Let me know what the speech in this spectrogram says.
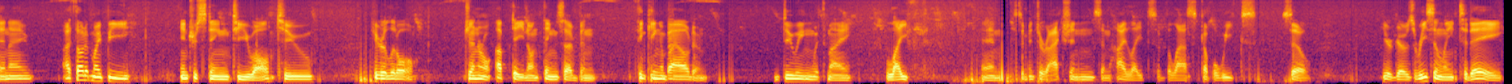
and I I thought it might be interesting to you all to hear a little general update on things I've been thinking about and doing with my life some interactions and highlights of the last couple weeks. So here goes. Recently, today,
